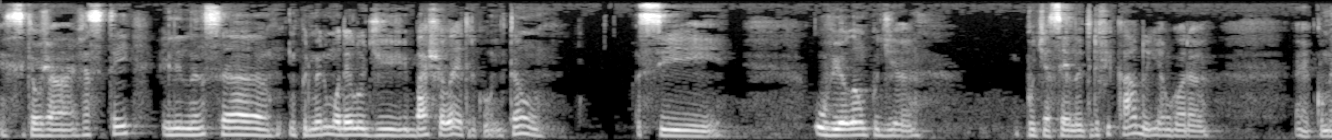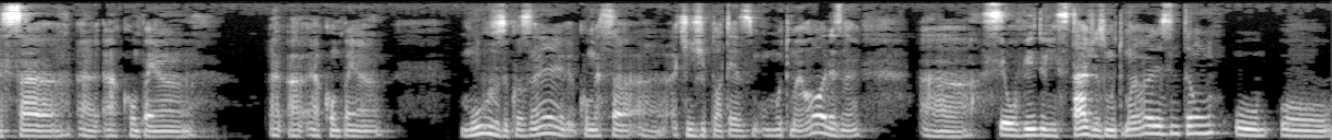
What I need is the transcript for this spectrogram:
esse que eu já, já citei, ele lança o primeiro modelo de baixo elétrico. Então, se o violão podia, podia ser eletrificado e agora é, começar a, a acompanhar a, a, acompanhar músicos, né, começar a atingir plateias muito maiores, né, a ser ouvido em estágios muito maiores, então o, o,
